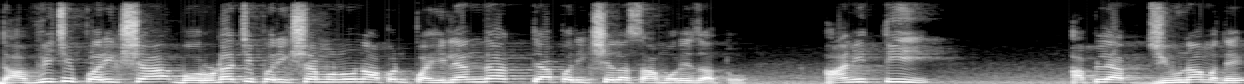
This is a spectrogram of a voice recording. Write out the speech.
दहावीची परीक्षा बोर्डाची परीक्षा म्हणून आपण पहिल्यांदा त्या परीक्षेला सामोरे जातो आणि ती आपल्या जीवनामध्ये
